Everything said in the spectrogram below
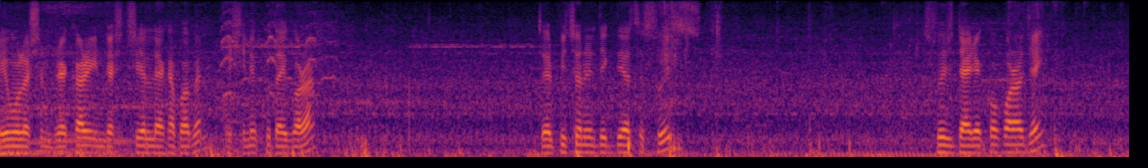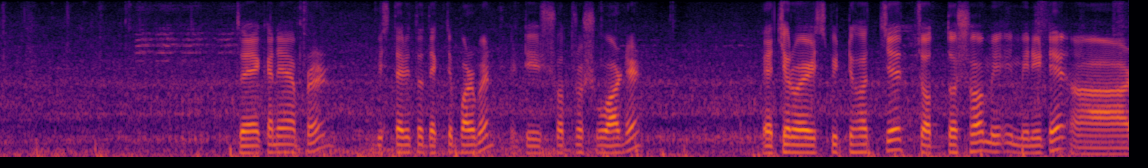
ডেমোলেশন ব্রেকার ইন্ডাস্ট্রিয়াল লেখা পাবেন মেশিনে খোদাই করা। তো এর পিছনের দিক দিয়ে আছে সুইচ সুইচ ডাইরেক্টও করা যায়। তো এখানে আপনার বিস্তারিত দেখতে পারবেন, এটি সতেরোশো ওয়ার্ডের। এছাড়াও এর স্পিডটি হচ্ছে চোদ্দোশো মিনিটে, আর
